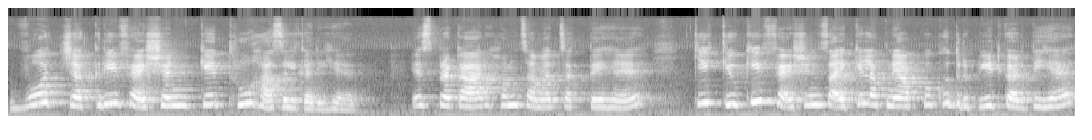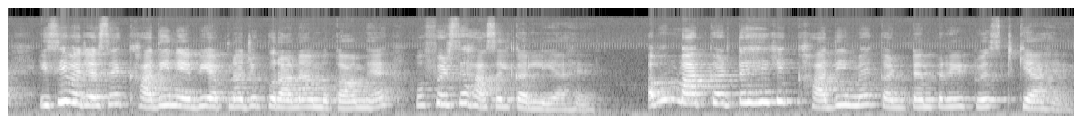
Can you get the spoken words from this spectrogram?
वो चक्री फ़ैशन के थ्रू हासिल करी है। इस प्रकार हम समझ सकते हैं कि क्योंकि फ़ैशन साइकिल अपने आप को खुद रिपीट करती है, इसी वजह से खादी ने भी अपना जो पुराना मुकाम है, वो फिर से हासिल कर लिया है। अब हम बात करते हैं कि खादी में कंटेम्प्रेरी ट्विस्ट क्या है।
